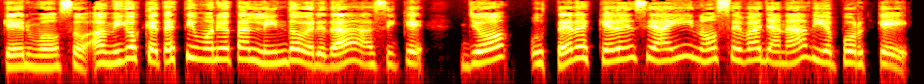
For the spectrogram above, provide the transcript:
Qué hermoso. Amigos, qué testimonio tan lindo, ¿verdad? Así que yo, ustedes quédense ahí, no se vaya nadie, porque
